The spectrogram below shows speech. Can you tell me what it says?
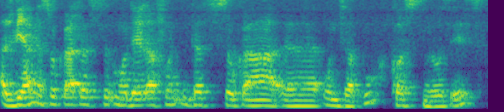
Also wir haben ja sogar das Modell erfunden, dass sogar äh, unser Buch kostenlos ist.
